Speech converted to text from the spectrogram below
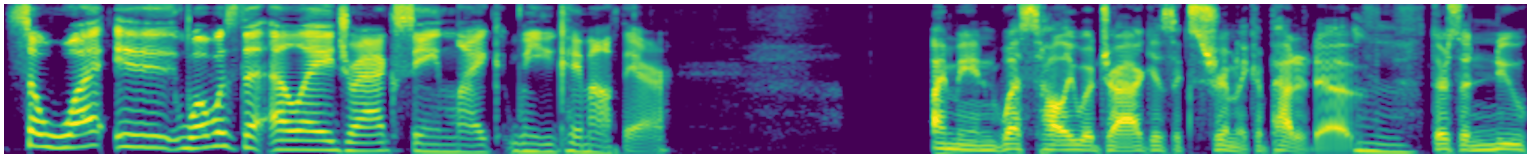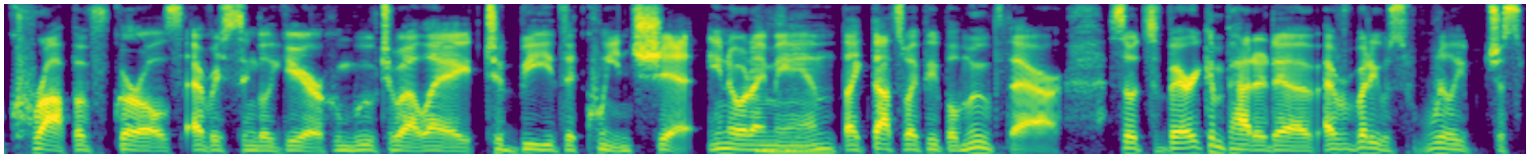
So what is what was the LA drag scene like when you came out there? I mean, West Hollywood drag is extremely competitive. Mm-hmm. There's a new crop of girls every single year who move to LA to be the queen shit. You know what I mm-hmm. mean? Like, that's why people move there. So it's very competitive. Everybody was really just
